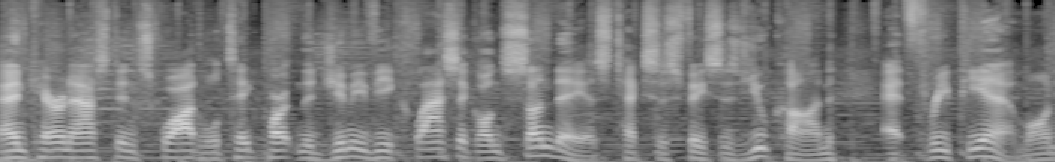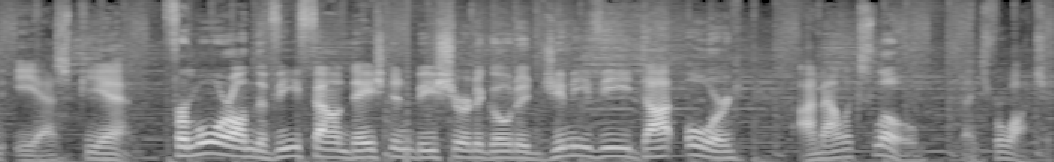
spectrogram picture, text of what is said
And Karen Aston's squad will take part in the Jimmy V Classic on Sunday as Texas faces UConn at 3 p.m. on ESPN. For more on the V Foundation, be sure to go to jimmyv.org. I'm Alex Loeb. Thanks for watching.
